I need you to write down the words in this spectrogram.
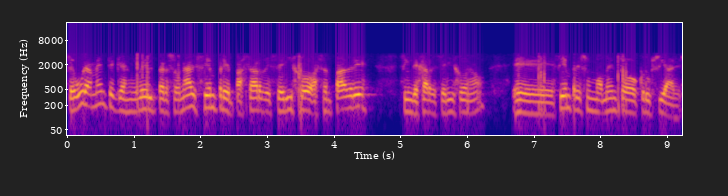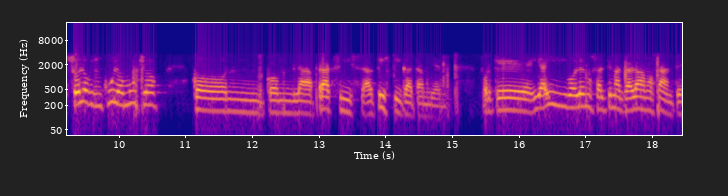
seguramente que a nivel personal siempre pasar de ser hijo a ser padre, sin dejar de ser hijo, ¿no? Eh, siempre es un momento crucial. Yo lo vinculo mucho con, con la praxis artística también, porque, y ahí volvemos al tema que hablábamos antes,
